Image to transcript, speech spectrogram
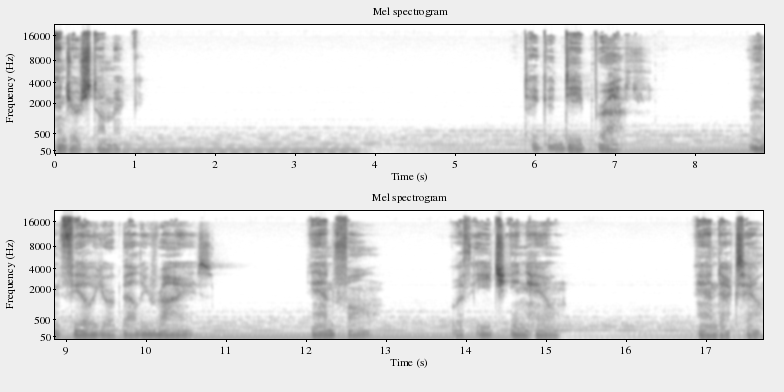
and your stomach. Take a deep breath and feel your belly rise and fall with each inhale and exhale.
